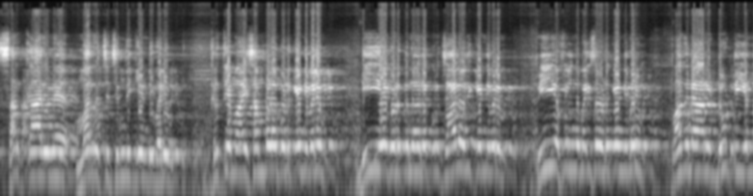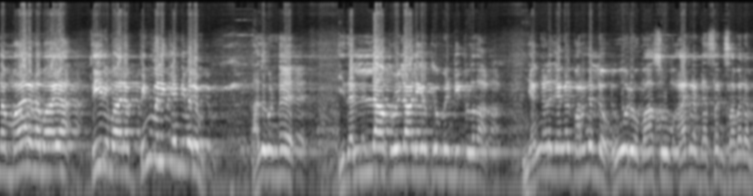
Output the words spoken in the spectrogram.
സർക്കാരിന് മറിച്ച് ചിന്തിക്കേണ്ടി വരും. കൃത്യമായി ശമ്പളം കൊടുക്കേണ്ടി വരും. ഡി എ കൊടുക്കുന്നതിനെ കുറിച്ച് ആലോചിക്കേണ്ടി വരും. പി എഫിൽ നിന്ന് പൈസ കൊടുക്കേണ്ടി വരും. പതിനാറ് ഡ്യൂട്ടി എന്ന മാരണമായ തീരുമാനം പിൻവലിക്കേണ്ടി വരും. അതുകൊണ്ട് ഇതെല്ലാം തൊഴിലാളികൾക്കും വേണ്ടിയിട്ടുള്ളതാണ്. ഞങ്ങൾ ഞങ്ങൾ പറഞ്ഞല്ലോ ഓരോ മാസവും അര ഡസൻ സമരം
